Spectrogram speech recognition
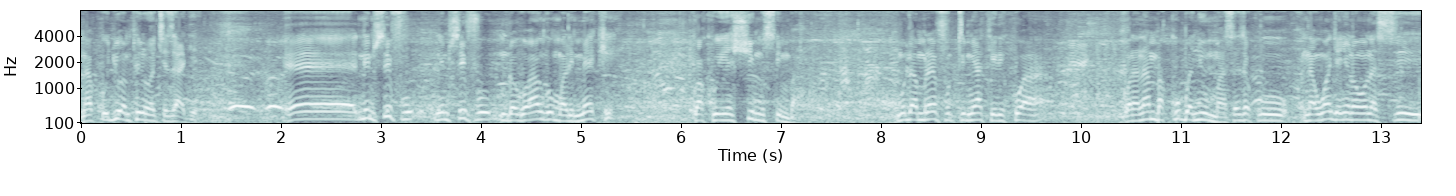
na kujua mpira unachezaje. E, ni msifu ni msifu mdogo wangu Mwalimu Meki kwa kuiheshimu Simba. Muda mrefu timu yake ilikuwa wana namba kubwa nyuma, sasa ku, na uwanja wenyewe unaona si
